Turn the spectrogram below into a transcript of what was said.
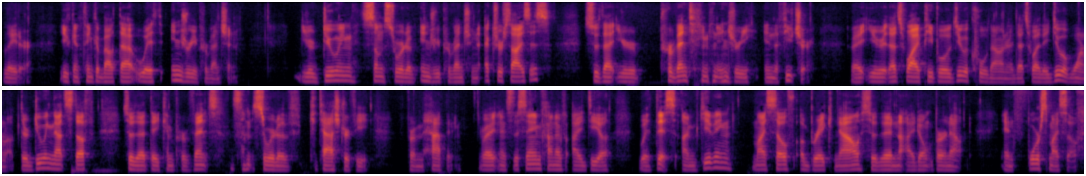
later. You can think about that with injury prevention. You're doing some sort of injury prevention exercises so that you're preventing an injury in the future right? You're, that's why people do a cool down or that's why they do a warm up. They're doing that stuff so that they can prevent some sort of catastrophe from happening, right? And it's the same kind of idea with this. I'm giving myself a break now so then I don't burn out and force myself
